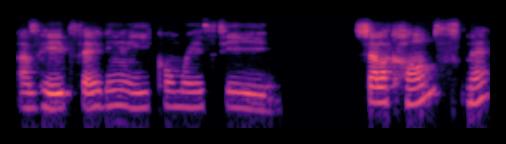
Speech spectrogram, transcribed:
as redes servem aí como esse Sherlock Holmes, né?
